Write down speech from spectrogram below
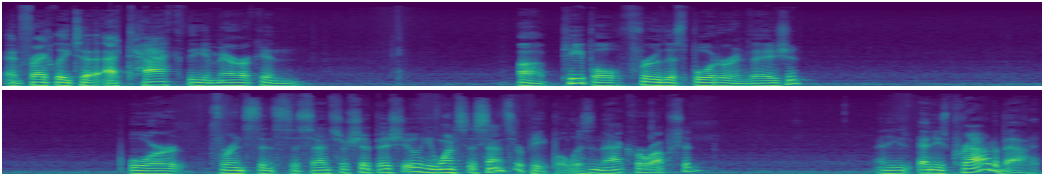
and, frankly, to attack the American uh, people through this border invasion. Or, for instance, the censorship issue. He wants to censor people. Isn't that corruption? And, he, and he's proud about it.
